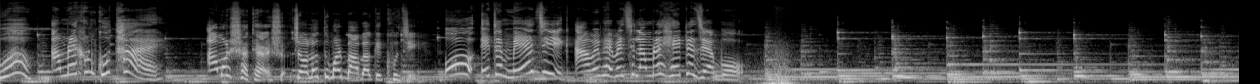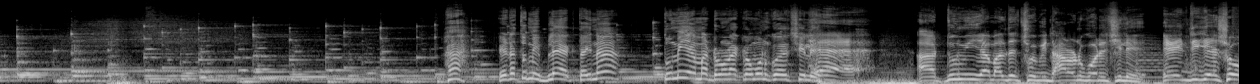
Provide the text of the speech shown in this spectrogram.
ওয়াও আমরা এখন কোথায়? আমার সাথে আসো চলো তোমার বাবাকে খুঁজি। ও এটা ম্যাজিক আমি ভেবেছিলাম আমরা হেঁটে যাব। হ্যাঁ এটা তুমি ব্ল্যাক তাই না? তুমি আমার ড্রোন আক্রমণ করেছিলে। হ্যাঁ আর তুমি আমাদের ছবি ধারণ করেছিলে। এই দিকে এসো।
